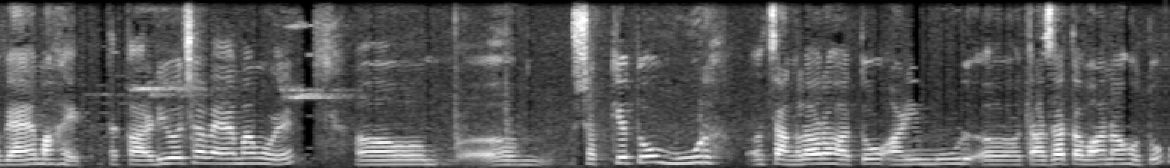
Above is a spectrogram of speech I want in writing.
व्यायाम आहेत त्या कार्डिओच्या व्यायामामुळे शक्यतो मूड चांगला राहतो आणि मूड ताजा ताजातवाना होतो.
